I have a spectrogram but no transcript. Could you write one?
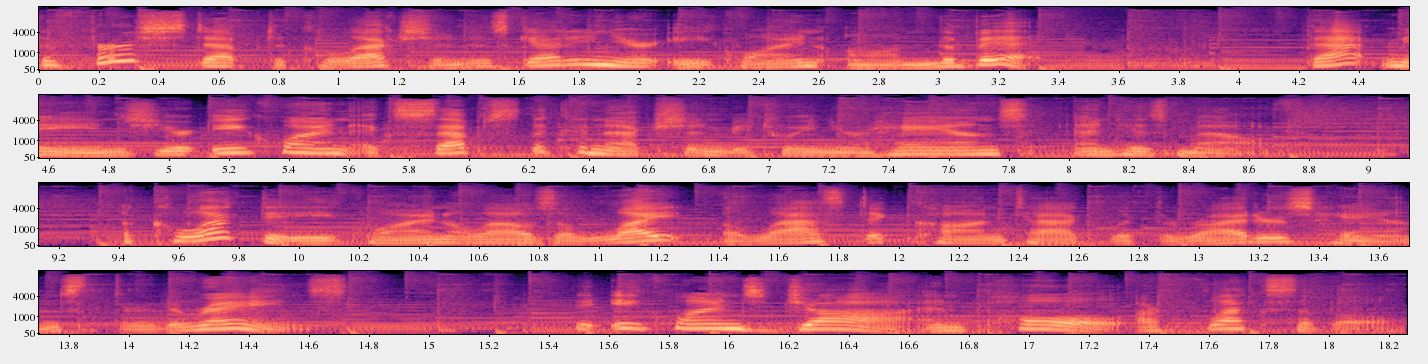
The first step to collection is getting your equine on the bit. That means your equine accepts the connection between your hands and his mouth. A collected equine allows a light, elastic contact with the rider's hands through the reins. The equine's jaw and poll are flexible.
